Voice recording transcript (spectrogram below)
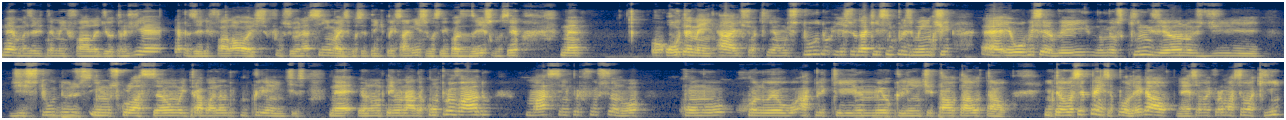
né? Mas ele também fala de outras dietas, ele fala, ó, oh, isso funciona assim, mas você tem que pensar nisso, você tem que fazer isso, você, né? Ou, ou também, ah, isso aqui é um estudo, isso daqui simplesmente é, eu observei nos meus 15 anos de, de estudos em musculação e trabalhando com clientes, né? Eu não tenho nada comprovado, mas sempre funcionou como quando eu apliquei no meu cliente tal, tal, tal. Então você pensa, pô, legal, né? essa é uma informação aqui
